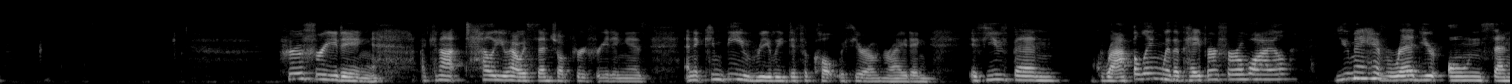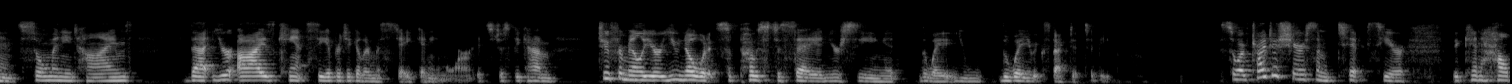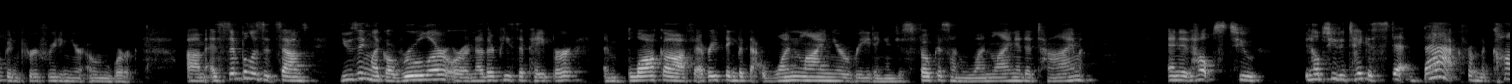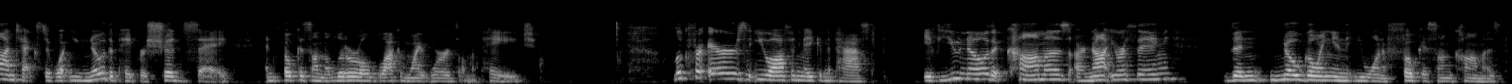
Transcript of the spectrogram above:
Proofreading. I cannot tell you how essential proofreading is, and it can be really difficult with your own writing. If you've been grappling with a paper for a while, you may have read your own sentence so many times that your eyes can't see a particular mistake anymore. It's just become too familiar. You know what it's supposed to say and you're seeing it the way you the way you expect it to be. So I've tried to share some tips here that can help in proofreading your own work. Um, as simple as it sounds, using like a ruler or another piece of paper and block off everything but that one line you're reading and just focus on one line at a time. And it helps to it helps you to take a step back from the context of what you know the paper should say and focus on the literal black and white words on the page. Look for errors that you often make in the past. If you know that commas are not your thing, then know going in that you want to focus on commas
